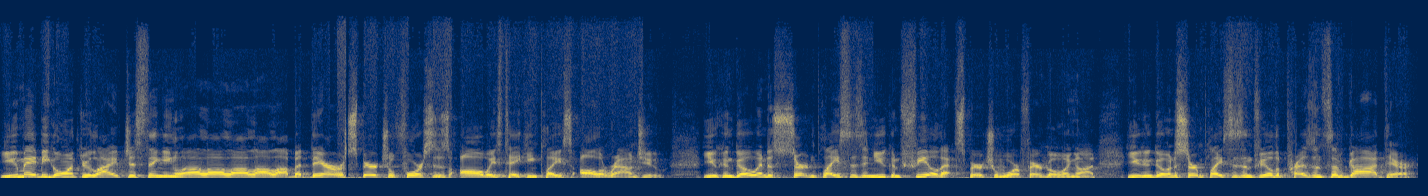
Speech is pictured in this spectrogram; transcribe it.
You may be going through life just thinking, la, la, la, la, la, but there are spiritual forces always taking place all around you. You can go into certain places and you can feel that spiritual warfare going on. You can go into certain places and feel the presence of God there.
